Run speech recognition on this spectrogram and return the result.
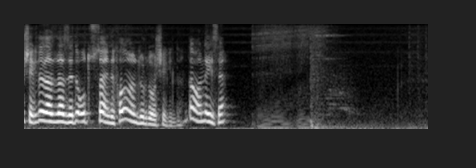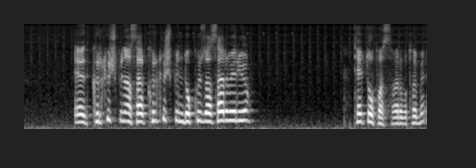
Bu şekilde Laz Lazer'i 30 saniyede falan öldürdü o şekilde. Tamam neyse. Evet 43.000 hasar 43.900 hasar veriyor. Tek top hasarı bu tabi.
